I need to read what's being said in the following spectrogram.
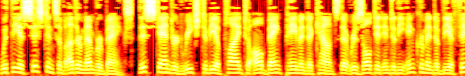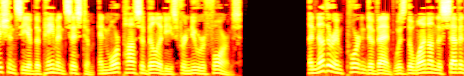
With the assistance of other member banks, this standard reached to be applied to all bank payment accounts that resulted into the increment of the efficiency of the payment system, and more possibilities for new reforms. Another important event was the one on 7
